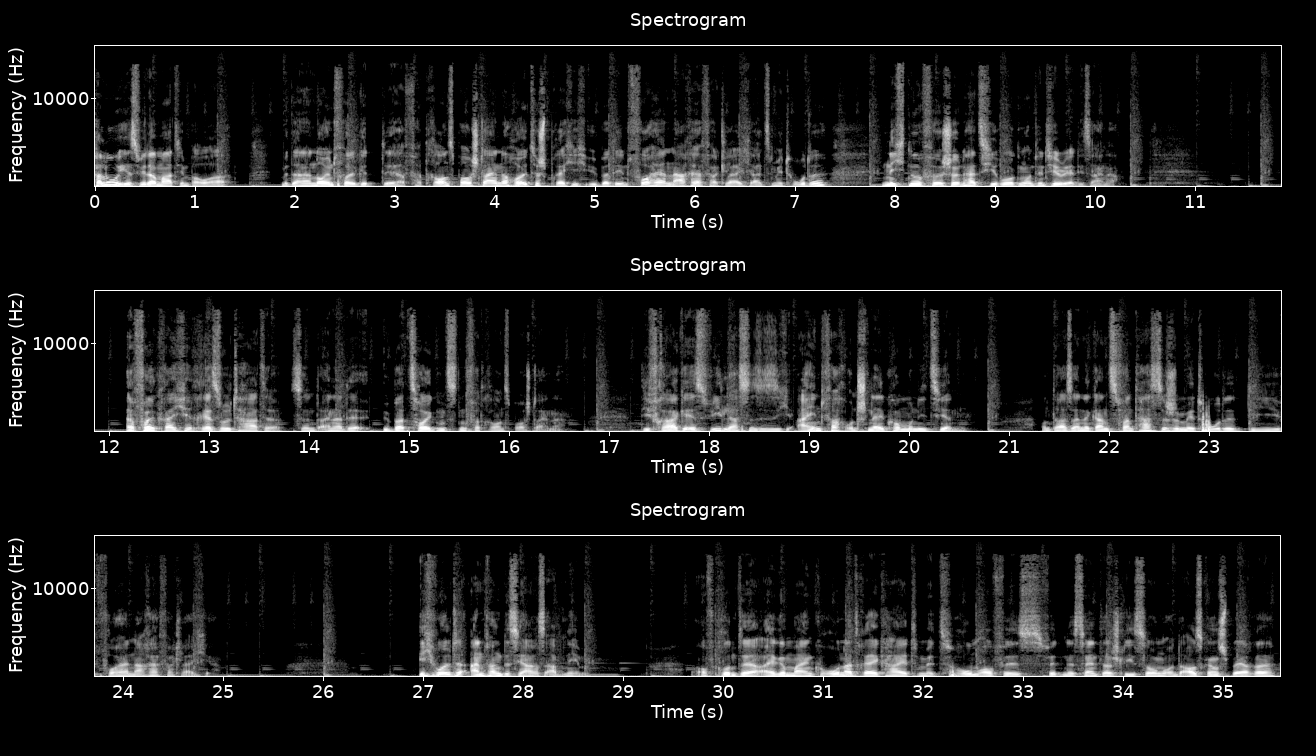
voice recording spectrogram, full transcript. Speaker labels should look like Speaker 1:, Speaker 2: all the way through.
Speaker 1: Hallo, hier ist wieder Martin Bauer mit einer neuen Folge der Vertrauensbausteine. Heute spreche ich über den Vorher-Nachher-Vergleich als Methode, nicht nur für Schönheitschirurgen und Interior Designer. Erfolgreiche Resultate sind einer der überzeugendsten Vertrauensbausteine. Die Frage ist, wie lassen Sie sich einfach und schnell kommunizieren? Und da ist eine ganz fantastische Methode die Vorher-Nachher-Vergleiche. Ich wollte Anfang des Jahres abnehmen aufgrund der allgemeinen Corona-Trägheit mit Homeoffice, Fitnesscenter-Schließung und Ausgangssperre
